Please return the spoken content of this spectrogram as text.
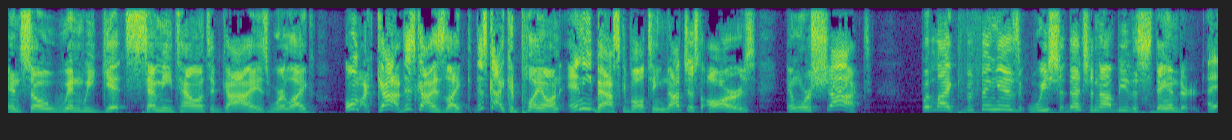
and so when we get semi-talented guys, we're like, oh my god, this guy's like this guy could play on any basketball team, not just ours, and we're shocked. But like the thing is, we should that should not be the standard. I,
